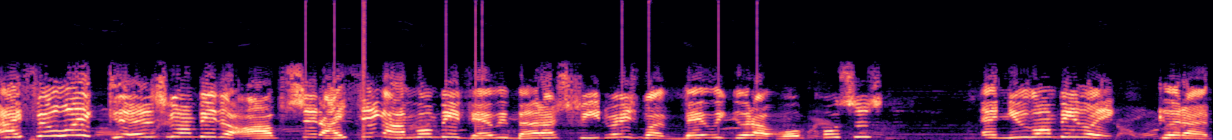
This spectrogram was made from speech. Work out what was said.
I feel like this is gonna be the opposite. I think I'm gonna be very bad at speedways, but very good at road courses, and you're gonna be like good at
